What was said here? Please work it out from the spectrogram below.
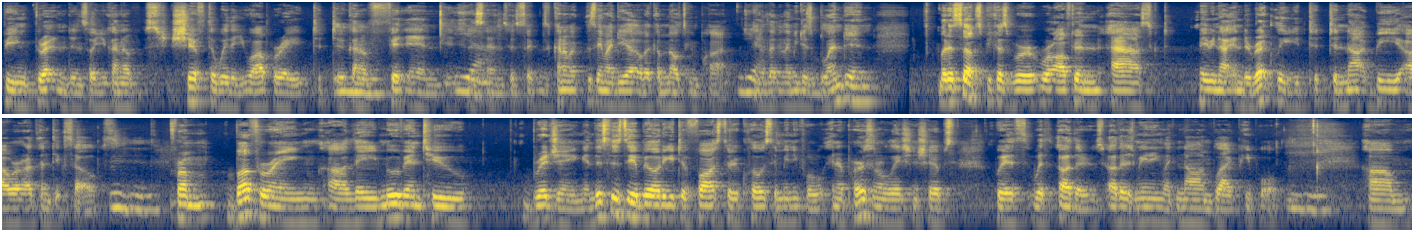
being threatened and so you kind of shift the way that you operate to, to kind of fit in in Yeah. a sense it's, like, it's kind of like the same idea of like a melting pot you know, Yeah. let, let me just blend in but it sucks because we're, we're often asked maybe not indirectly to, to not be our authentic selves Mm-hmm. from buffering, uh, they move into bridging, and this is the ability to foster close and meaningful interpersonal relationships with with others. Others meaning like non-black people. Um,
